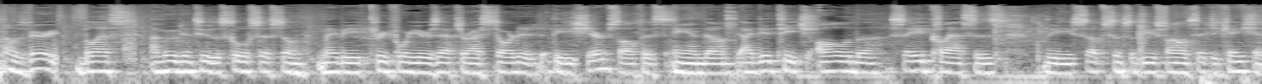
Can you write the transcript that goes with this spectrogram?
I was very blessed. I moved into the school system maybe three, four years after I started the sheriff's office, and um, I did teach all of the SAVE classes, the substance abuse violence education,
